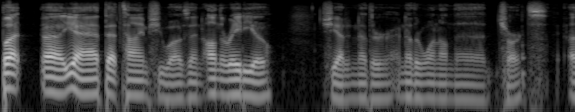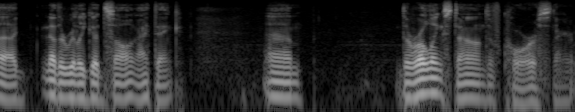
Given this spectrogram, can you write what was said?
But uh yeah at that time she was. And on the radio she had another another one on the charts uh another really good song i think. Um the rolling stones of course they're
